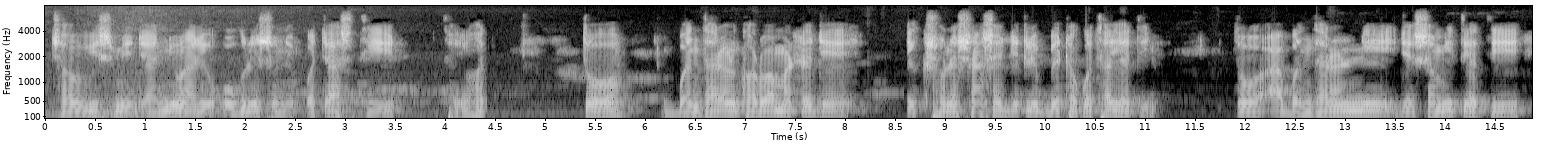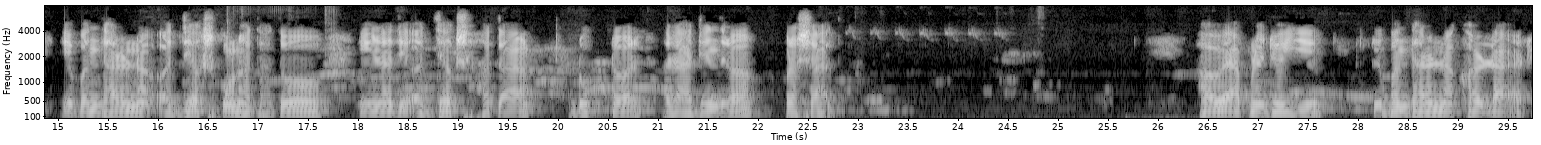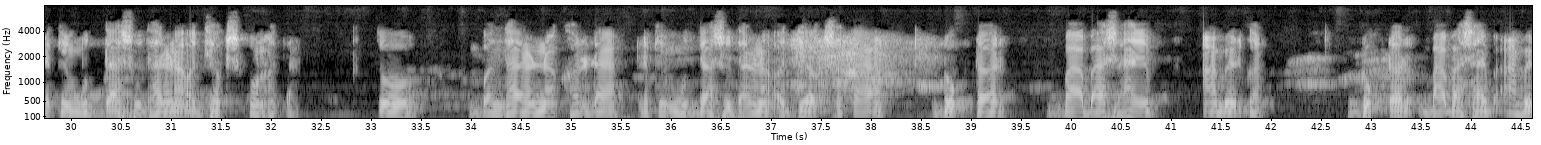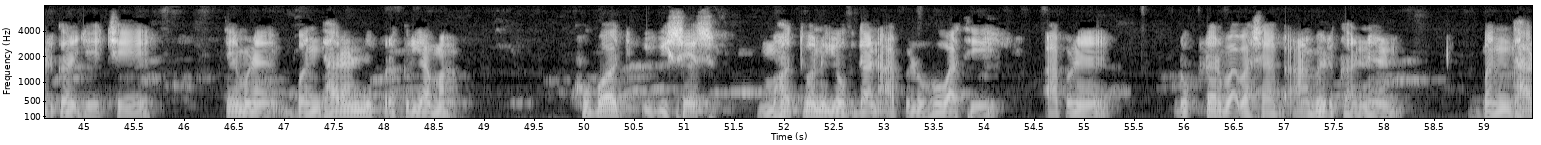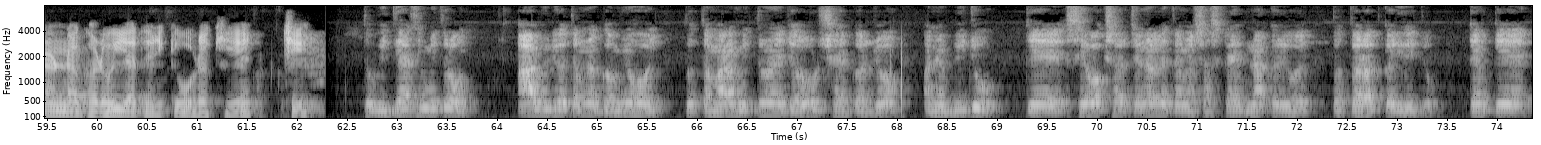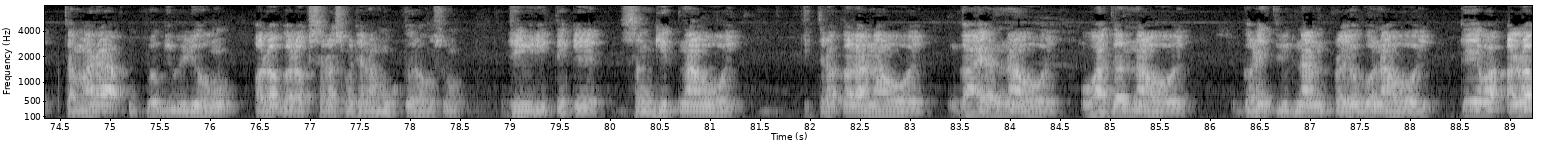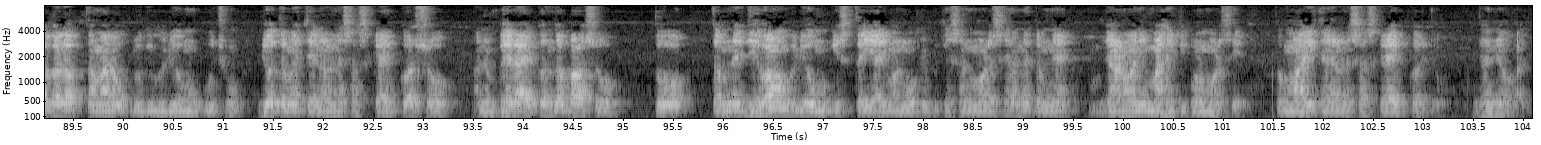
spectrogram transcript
છવ્વીસમી જાન્યુઆરી ઓગણીસો ને પચાસથી થયો હતો. તો બંધારણ ઘડવા માટે જે એકસો ને સાસઠ જેટલી બેઠકો થઈ હતી, તો આ બંધારણની જે સમિતિ હતી, એ બંધારણના અધ્યક્ષ કોણ હતા? તો એના જે અધ્યક્ષ હતા ડૉક્ટર રાજેન્દ્ર પ્રસાદ. હવે આપણે જોઈએ કે બંધારણના ખરડા એટલે કે મુદ્દા સુધારણા અધ્યક્ષ કોણ હતા? તો બંધારણના ખરડા એટલે કે મુદ્દા સુધારણા અધ્યક્ષ હતા ડૉક્ટર બાબા સાહેબ આંબેડકર. ડૉક્ટર બાબા સાહેબ આંબેડકર જે છે, તેમણે બંધારણની પ્રક્રિયામાં ખૂબ જ વિશેષ મહત્ત્વનું યોગદાન આપેલું હોવાથી આપણે ડૉક્ટર બાબા સાહેબ આંબેડકરને બંધારણના ઘડવૈયા તરીકે ઓળખીએ છીએ. તો વિદ્યાર્થી મિત્રો, આ વીડિયો તમને ગમ્યો હોય તો તમારા મિત્રોને જરૂર શેર કરજો અને બીજું કે સેવક્ષર ચેનલને તમે સબસ્ક્રાઈબ ના કરી હોય તો તરત કરી દેજો. કેમ કે તમારા ઉપયોગી વીડિયો હું અલગ અલગ સરસ મજાના મૂકતો રહું છું. જેવી રીતે કે સંગીતના હોય ચિત્રકલાના હોય ગાયનના હોય વાદનના હોય, ગણિત વિજ્ઞાન પ્રયોગોના હોય કે એવા અલગ અલગ તમારા ઉપયોગી વીડિયો મૂકું છું. જો તમે ચેનલને સબસ્ક્રાઈબ કરશો અને બેલ આઇકન દબાવશો, તો તમને જેવા હું વીડિયો મૂકીશ, તૈયારીમાં નોટિફિકેશન મળશે અને તમને જાણવાની માહિતી પણ મળશે. તો મારી ચેનલને સબસ્ક્રાઈબ કરજો. ધન્યવાદ.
